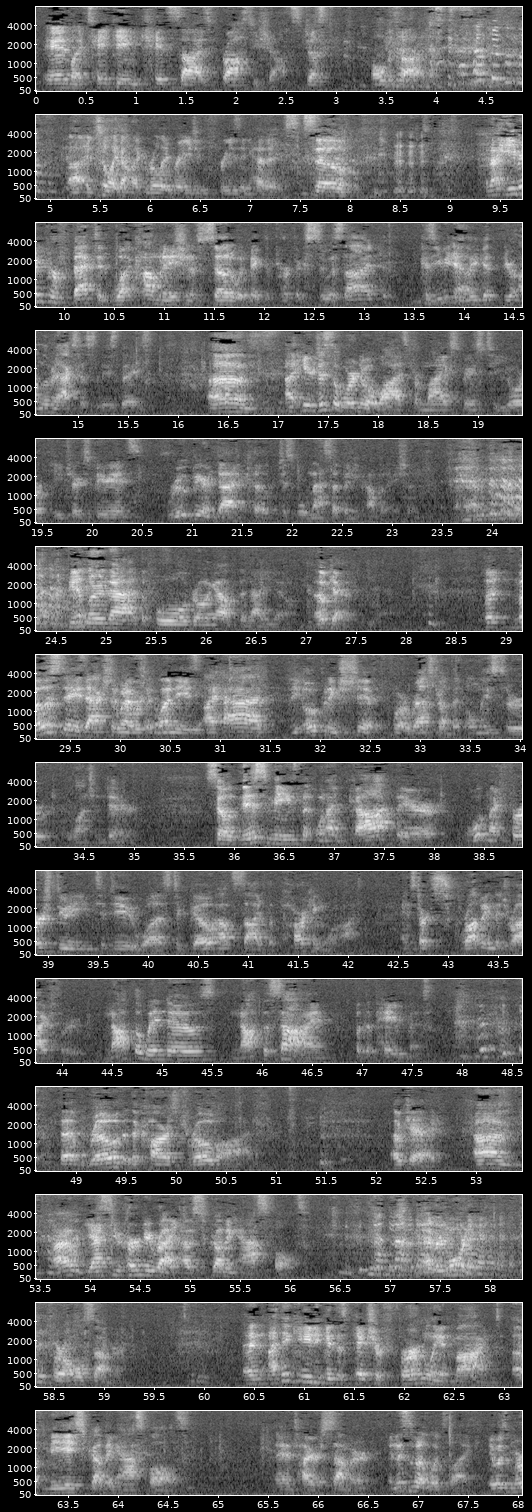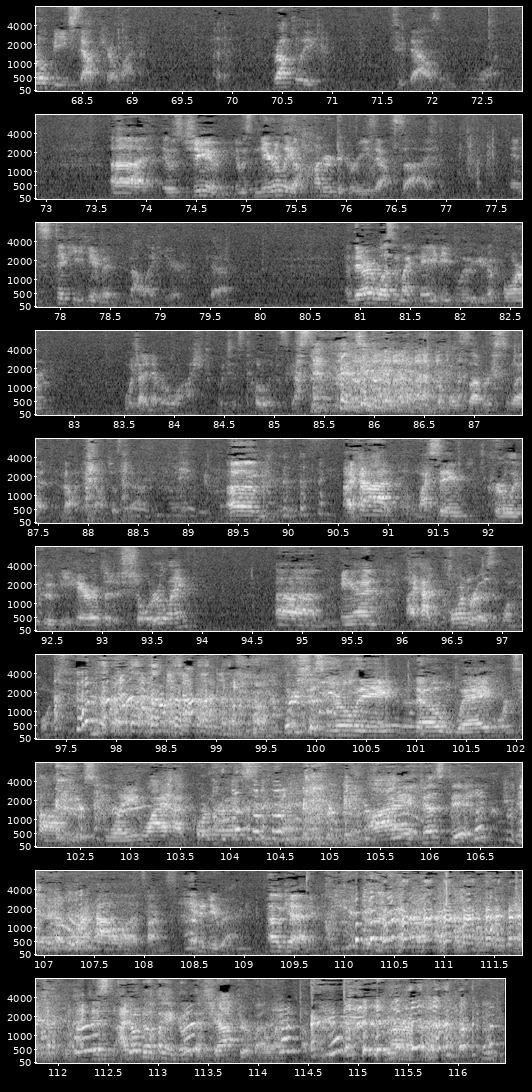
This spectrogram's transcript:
and like taking kid-sized frosty shots, just all the time, uh, until I got like really raging, freezing headaches. So, and I even perfected what combination of soda would make the perfect suicide, because you know you get your unlimited access to these things. Um, uh, here, just a word to a wise from my experience to your future experience. Root beer and Diet Coke just will mess up any combination. if you didn't learn that at the pool growing up, then now you know. Okay. But most days, actually, when I worked at Wendy's, I had the opening shift for a restaurant that only served lunch and dinner. So this means that when I got there, what my first duty to do was to go outside the parking lot and start scrubbing the drive-through. Not the windows, not the sign, but the pavement. the road that the cars drove on. Okay. Um, I, yes, you heard me right. I was scrubbing asphalt every morning for a whole summer. And I think you need to get this picture firmly in mind of me scrubbing asphalt an entire summer. And this is what it looks like. It was Myrtle Beach, South Carolina. Roughly 2001. Uh, it was June. It was nearly 100 degrees outside. And sticky humid, not like here. Okay? And there I was in my navy blue uniform, which I never washed, which is totally disgusting. the whole summer sweat, not, not just that. Um, I had my same curly, poofy hair, but at shoulder length. Um, and I had cornrows at one point. There's just really no way or time to explain why I had cornrows. I just did. And I had a lot of times. And a do-rag. Okay. I don't know if I can go to that chapter of my life.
